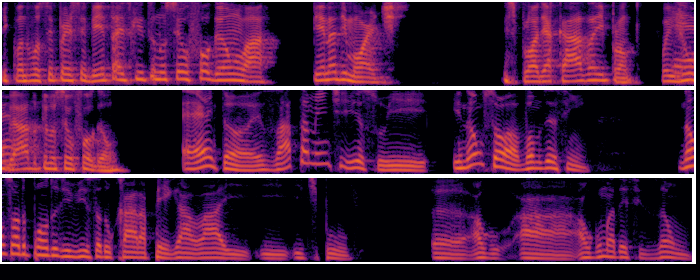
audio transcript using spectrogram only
e quando você perceber, está escrito no seu fogão lá: pena de morte. Explode a casa e pronto. Foi é... julgado pelo seu fogão. É, então, exatamente isso. E, e não só, vamos dizer assim, não só do ponto de vista do cara pegar lá e, e, e tipo, uh, algo, a, alguma decisão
